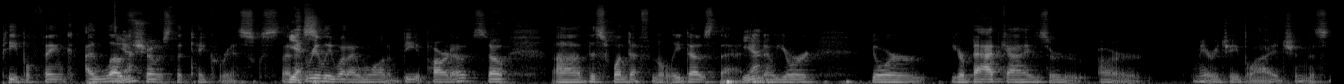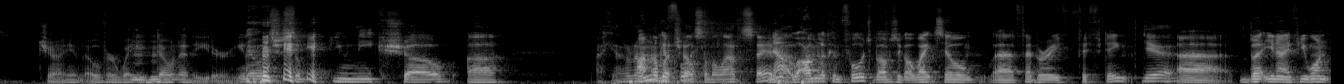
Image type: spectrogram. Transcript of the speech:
people think. I love Yeah. shows that take risks. That's Yes. really what I want to be a part of. So uh, this one definitely does that. Yeah. You know, your your your bad guys are are Mary J. Blige and this giant overweight Mm-hmm. donut eater. You know, it's just a unique show. Uh, I I don't know I'm how much else I'm allowed to say no, about well. I'm looking forward to. But obviously, got to wait till uh, February fifteenth. Yeah. Uh, but you know, if you want,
